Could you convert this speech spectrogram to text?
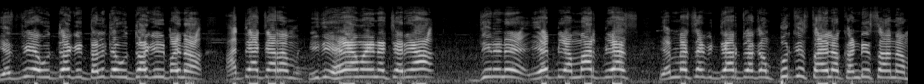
ఎస్బీఐ ఉద్యోగి దళిత ఉద్యోగి పైన అత్యాచారం. ఇది హేయమైన చర్య. దీనిని ఏపీ ఎంఆర్పిఎస్ ఎంఎస్ఐ విద్యార్థి వర్గం పూర్తి స్థాయిలో ఖండిస్తున్నాం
